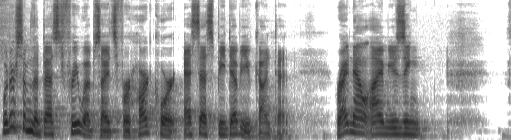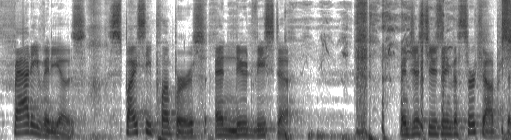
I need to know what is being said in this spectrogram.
What are some of the best free websites for hardcore SSBW content? Right now, I'm using fatty videos, spicy plumpers, and nude Vista. and just using the search option.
